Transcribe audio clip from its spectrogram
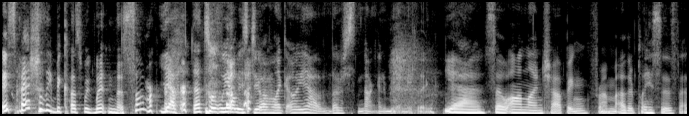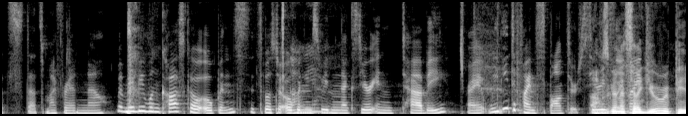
Especially because we went in the summer. yeah, that's what we always do. I'm like, oh yeah, there's not going to be anything. Yeah. So online shopping from other places, that's that's my friend now. But maybe when Costco opens, it's supposed to open Oh, in yeah. Sweden next year in Täby, right? We need to find sponsors. I was seriously. gonna say like you repeat.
